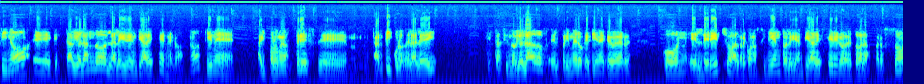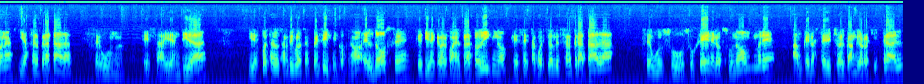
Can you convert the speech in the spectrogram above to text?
sino eh, que está violando la ley de identidad de género, ¿no? Tiene, hay por lo menos tres eh, artículos de la ley que están siendo violados. El primero que tiene que ver con el derecho al reconocimiento de la identidad de género de todas las personas y a ser tratadas según esa identidad. Y después hay los artículos específicos, ¿no? El 12, que tiene que ver con el trato digno, que es esta cuestión de ser tratada según su, su género, su nombre, aunque no esté hecho el cambio registral,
